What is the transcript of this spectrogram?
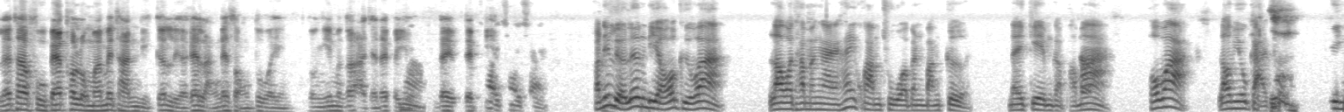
แล้วถ้าฟูลแบ็กเขาลงมาไม่ทันอีกก็เหลือแค่หลังแค่สองตัวเอง ตรงนี้มันก็อาจจะได้ประโยชน์ได้ได้เปรีใช่ยบใช่ใช่คราวนี้เหลือเรื่องเดียวก็คือว่า เราทำยังไงให้ความชัวร์มันบังเกิดในเกมกับพม่า เพราะว่าเรามีโอกาสยิง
